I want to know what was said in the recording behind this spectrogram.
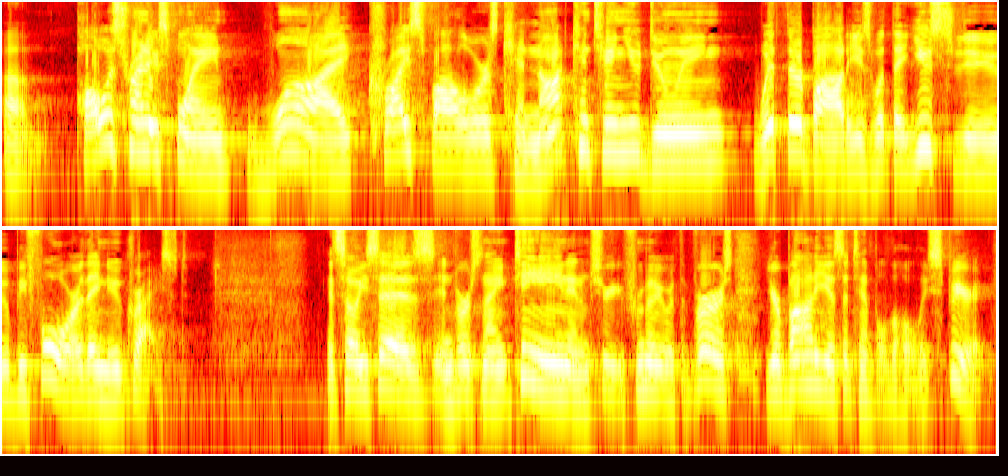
uh, Paul was trying to explain why Christ followers cannot continue doing with their bodies what they used to do before they knew Christ. And so he says in verse 19, and I'm sure you're familiar with the verse, your body is a temple of the Holy Spirit.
